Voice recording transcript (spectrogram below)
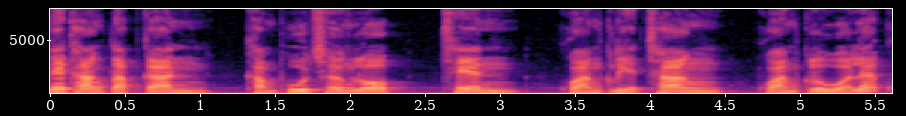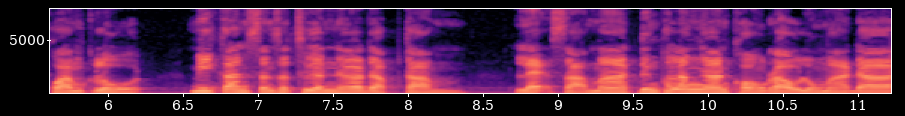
ในทางกลับกันคำพูดเชิงลบ เช่น ความเกลียดชัง ความกลัวและความโกรธ มีการสั่นสะเทือนในระดับต่ำ และสามารถดึงพลังงานของเราลงมาได้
